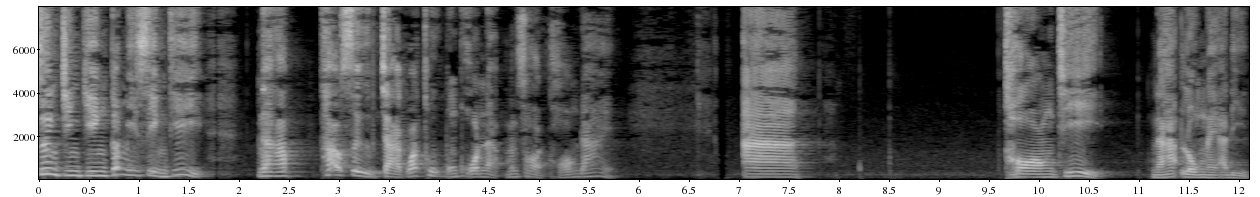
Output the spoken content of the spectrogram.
ซึ่งจริง ๆ ก็มีสิ่งที่นะครับ ถ้าสืบจากวัตถุมงคลอะ มันสอดคล้องได้ อ่า ทองที่นะฮะลงในอดีต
